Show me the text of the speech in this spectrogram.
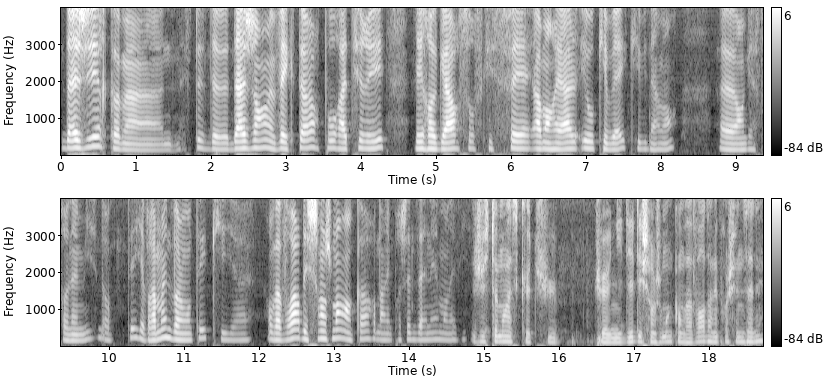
d'agir comme un une espèce d'agent, un vecteur pour attirer les regards sur ce qui se fait à Montréal et au Québec, évidemment, euh, en gastronomie. Donc, il y a vraiment une volonté qui... on va voir des changements encore dans les prochaines années, à mon avis. Justement, est-ce que tu, tu as une idée des changements qu'on va voir dans les prochaines années?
